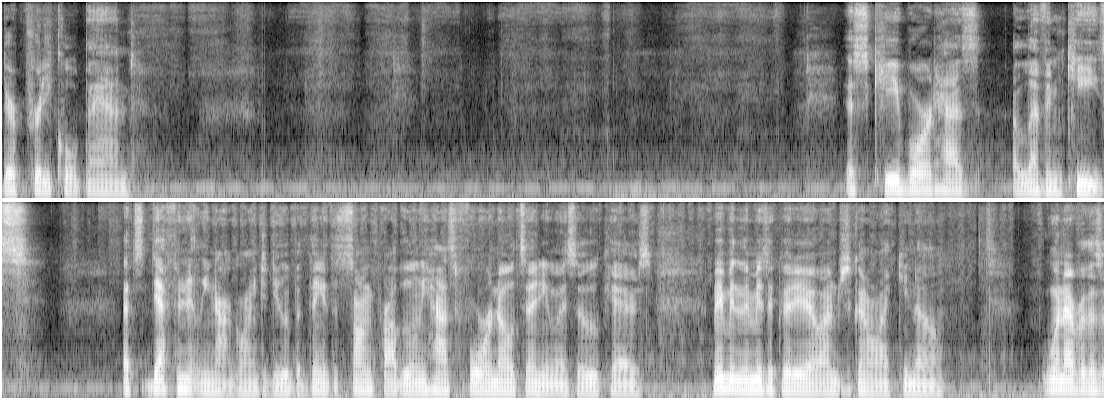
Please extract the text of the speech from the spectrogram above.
They're a pretty cool band. This keyboard has 11 keys. That's definitely not going to do it, but the thing is, the song probably only has four notes anyway, so who cares? Maybe in the music video, I'm just gonna, like, you know, whenever there's,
